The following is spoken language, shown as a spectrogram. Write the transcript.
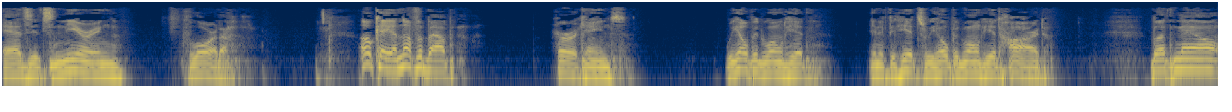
as it's nearing Florida. Okay, enough about hurricanes. We hope it won't hit, and if it hits, we hope it won't hit hard. But now,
